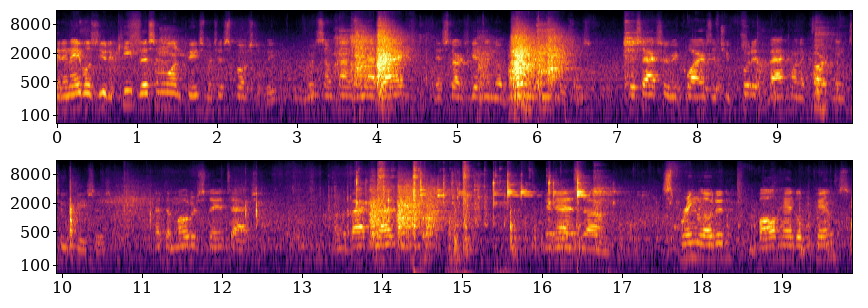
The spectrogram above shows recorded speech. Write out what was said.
it enables you to keep this in one piece, which it's supposed to be, which sometimes in that bag, it starts getting into a bunch of different pieces. This actually requires that you put it back on the cart in two pieces, that the motor stay attached. On the back side, it has um, spring-loaded ball-handled pins,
